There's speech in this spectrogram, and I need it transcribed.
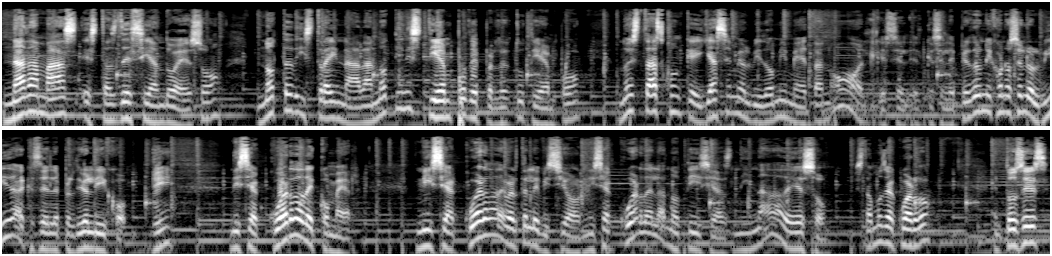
nada más estás deseando eso, no te distrae nada, no tienes tiempo de perder tu tiempo, no estás con que ya se me olvidó mi meta, no, el que se, el que se le pierde un hijo no se le olvida que se le perdió el hijo, ¿sí? Ni se acuerda de comer, ni se acuerda de ver televisión, ni se acuerda de las noticias, ni nada de eso. ¿Estamos de acuerdo? Entonces,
